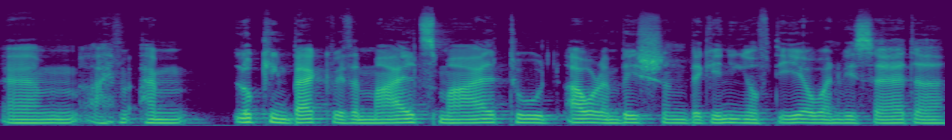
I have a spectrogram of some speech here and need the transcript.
Um, I'm, I'm, looking back with a mild smile to our ambition beginning of the year when we said uh,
